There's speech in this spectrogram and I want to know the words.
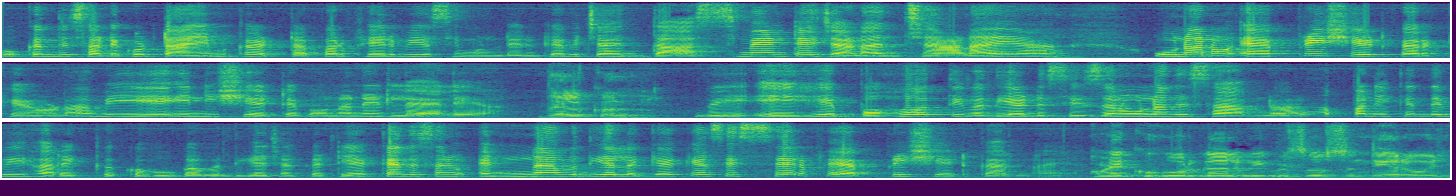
ਉਹ ਕਹਿੰਦੇ ਸਾਡੇ ਕੋਲ ਟਾਈਮ ਘੱਟ ਆ ਪਰ ਫਿਰ ਵੀ ਅਸੀਂ ਮੁੰਡੇ ਨੂੰ ਕਿਹਾ ਵੀ ਚਾਹੇ 10 ਮਿੰਟੇ ਜਾਣਾ ਜਾਣਾ ਆ। ਉਹਨਾਂ ਨੂੰ ਐਪਰੀਸ਼ੀਏਟ ਕਰਕੇ ਆਉਣਾ ਵੀ ਇਹ ਇਨੀਸ਼ੀਏਟਿਵ ਉਹਨਾਂ ਨੇ ਲੈ ਲਿਆ। ਬਿਲਕੁਲ। ਵੀ ਇਹ ਬਹੁਤ ਹੀ ਵਧੀਆ ਡਿਸੀਜਨ ਉਹਨਾਂ ਦੇ ਹਿਸਾਬ ਨਾਲ ਆਪਾਂ ਨਹੀਂ ਕਹਿੰਦੇ ਵੀ ਹਰ ਇੱਕ ਕਹੂਗਾ ਵਧੀਆ ਜਾਂ ਘਟੀਆ ਕਹਿੰਦੇ ਸਾਨੂੰ ਇੰਨਾ ਵਧੀਆ ਲੱਗਿਆ ਕਿ ਅਸੀਂ ਸਿਰਫ ਐਪਰੀਸ਼ੀਏਟ ਕਰਨਾ ਹੈ। ਹੁਣ ਇੱਕ ਹੋਰ ਗੱਲ ਵੀ ਮਹਿਸੂਸ ਹੁੰਦੀ ਹੈ ਰੋਜ਼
